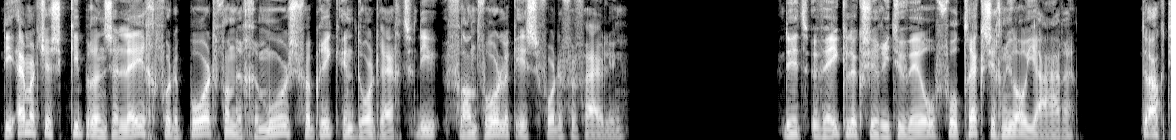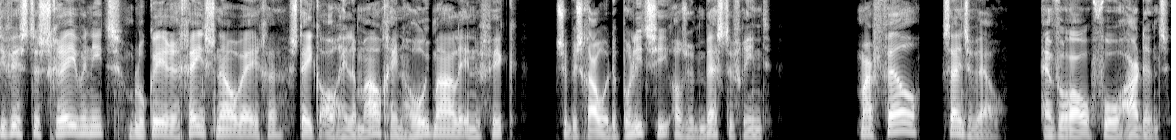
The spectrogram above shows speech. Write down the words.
Die emmertjes kieperen ze leeg voor de poort van de Gemoersfabriek in Dordrecht, die verantwoordelijk is voor de vervuiling. Dit wekelijkse ritueel voltrekt zich nu al jaren. De activisten schreeuwen niet, blokkeren geen snelwegen, steken al helemaal geen hooimalen in de fik. Ze beschouwen de politie als hun beste vriend. Maar fel zijn ze wel, en vooral volhardend.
